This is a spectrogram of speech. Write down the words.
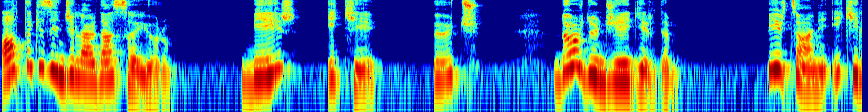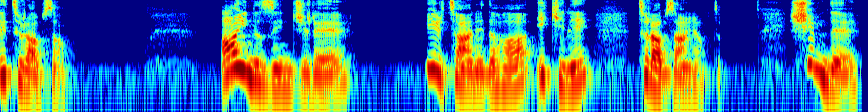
Alttaki zincirlerden sayıyorum. 1, 2, 3, dördüncüye girdim. Bir tane ikili trabzan. Aynı zincire bir tane daha ikili trabzan yaptım. Şimdi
